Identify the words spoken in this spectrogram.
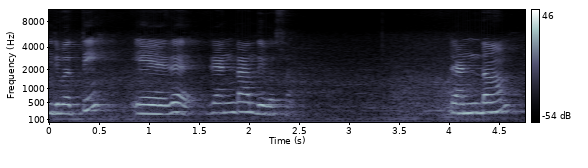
ഇരുപത്തി ഏഴ് രണ്ടാം ദിവസം. രണ്ടാം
